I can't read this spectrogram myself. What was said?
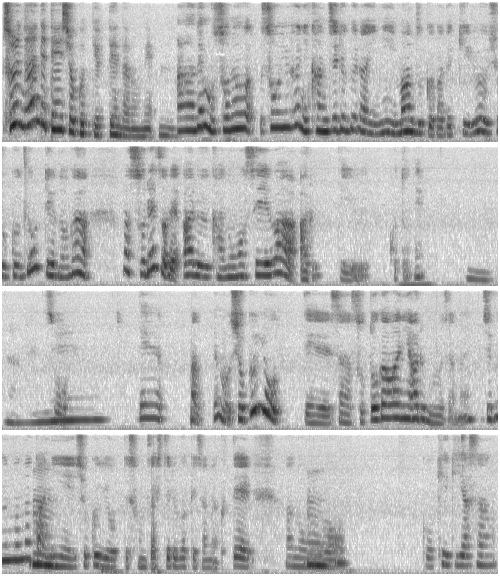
それなんで転職って言ってんだろうね。うん。あーでもそのそういうふうに感じるぐらいに満足ができる職業っていうのが、まあ、それぞれある可能性はあるっていうことね。そう。で,、まあ、でも職業ってさ外側にあるものじゃない？自分の中に職業って存在してるわけじゃなくて、あのーうん。こうケーキ屋さん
